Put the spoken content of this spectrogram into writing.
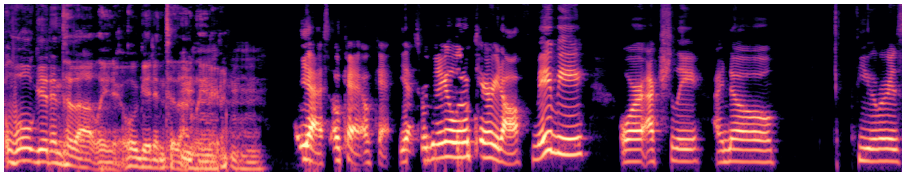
We'll get into that later. We'll get into that mm-hmm, later. Mm-hmm. Yes. Okay. Okay. Yes, we're getting a little carried off. Maybe, or actually, I know viewers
